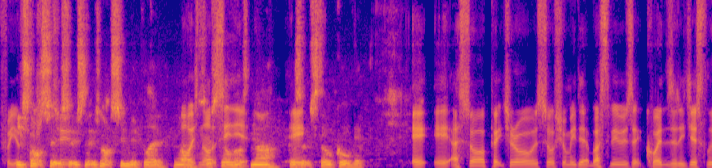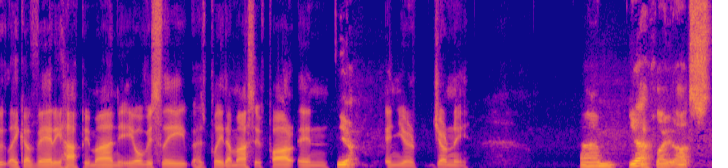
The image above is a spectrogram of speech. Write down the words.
for your. He's not. Seen, he's, he's, not seen me play. No, oh, he's not seen you. No, eh, because it's still COVID. It, it, I saw a picture of his social media. It must be he was at Quins, and he just looked like a very happy man. He obviously has played a massive part in yeah in your journey. Um, yeah, like that's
